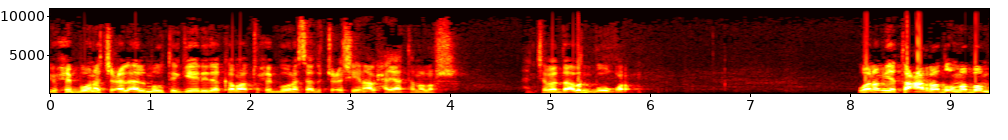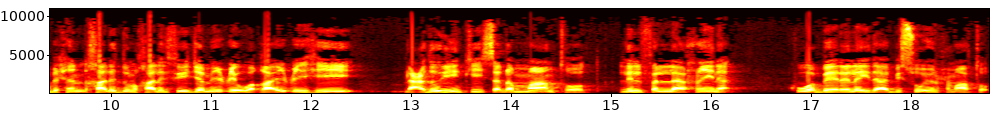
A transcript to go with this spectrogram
Yuxibuuna jecel almowta geerida kamaa tuxibuuna saaad u jeceshihiin alxayaata nolosha. Hanjabada adag buu u qoran walam yatacarad uma banbixin khaalidun khaalid fii jamiici waqaa'icihi dhacdooyinkiisa dhammaantood lilfallaaxiina kuwa beeralayda ah bisuu-in xumaato.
